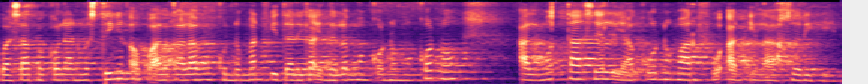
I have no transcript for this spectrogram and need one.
wa sabakolan wis dingin apa al kalam guneman fidalika ing dalam mengkono-mengkono Al-muttasil yakunu marfu'an ila akhirih.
